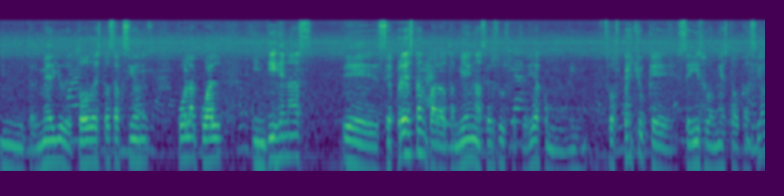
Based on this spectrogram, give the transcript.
intermedio de todas estas acciones, por la cual indígenas eh, se prestan para también hacer sus fechorías, como sospecho que se hizo en esta ocasión,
